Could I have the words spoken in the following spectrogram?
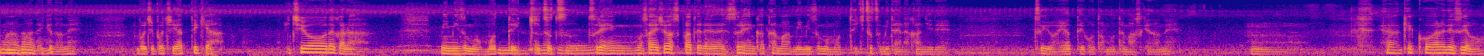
まあまあだけどねぼちぼちやってきゃ一応だからミミズも持ってきつつうん。釣れへんもう最初はスパテラやし釣れへんかったらまあミミズも持ってきつつみたいな感じで次はやっていこうと思ってますけどね。うん。いや結構あれですよ。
